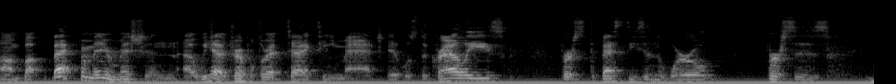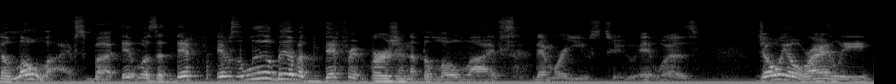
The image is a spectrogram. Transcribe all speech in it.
Um, but back from intermission, uh, we had a triple threat tag team match. It was the Crowleys versus the besties in the world versus the low lives, but it was a diff it was a little bit of a different version of the low lives than we're used to. It was Joey O'Reilly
